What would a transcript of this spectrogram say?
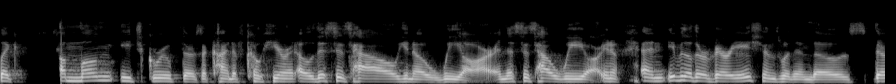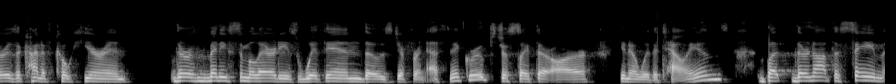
like among each group there's a kind of coherent oh this is how you know we are and this is how we are you know. And even though there are variations within those there is a kind of coherent there are many similarities within those different ethnic groups just like there are you know, with Italians, but they're not the same.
